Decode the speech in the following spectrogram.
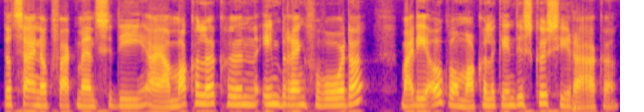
Dat zijn ook vaak mensen die nou ja, makkelijk hun inbreng verwoorden, maar die ook wel makkelijk in discussie raken.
